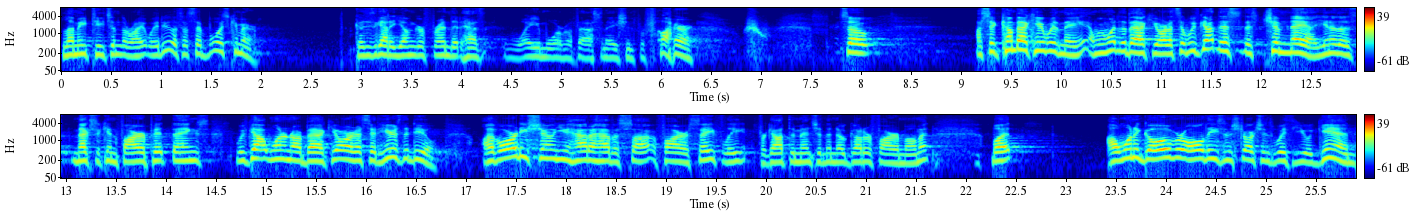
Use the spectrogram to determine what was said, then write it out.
Let me teach them the right way to do this. I said, boys, come here. Because he's got a younger friend that has way more of a fascination for fire. Whew. So I said, come back here with me. And we went to the backyard. I said, we've got this, this chimenea, you know, those Mexican fire pit things. We've got one in our backyard. I said, here's the deal. I've already shown you how to have a fire safely. Forgot to mention the no gutter fire moment. But I want to go over all these instructions with you again.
